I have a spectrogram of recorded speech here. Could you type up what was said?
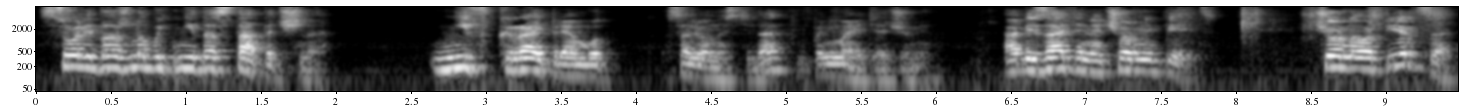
соли должно быть недостаточно не в край прям вот солености, да? Вы понимаете, о чем я. Обязательно черный перец. Черного перца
